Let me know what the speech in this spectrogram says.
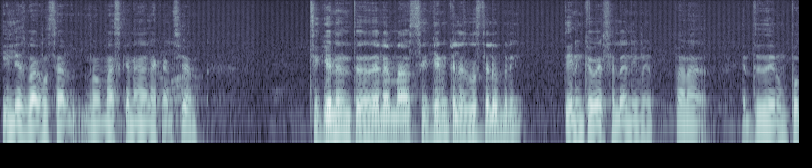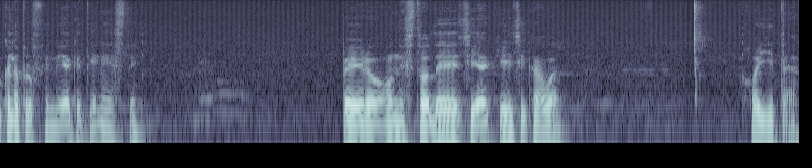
y les va a gustar lo más que nada la canción. Si quieren entender más, si quieren que les guste el opening, tienen que verse el anime para entender un poco la profundidad que tiene este pero un install de Chiaki y Chikawa. Joyita,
